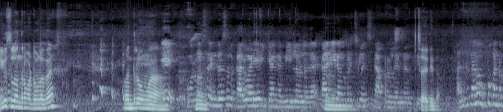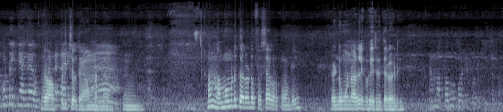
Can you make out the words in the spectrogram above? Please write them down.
நியூஸில் வந்துட மாட்டோம்ல வந்துருவோமா? ஒரு வருஷம் ரெண்டு வருஷம் உள்ள கருவாடியே விற்காங்க மீன்ல உள்ளத. கறியை நம்ம பிடிச்சுல வச்சு சாப்பிட்றதுல என்ன இருக்கு? சரிதான். அதுக்கு தானே உப்பு கண்டம் போட்டு வைக்காங்க. உப்பு ஓ, கண்ட அப்படி கறி. சொல்கிறேன் ஆமாண்ணா. ஆ. ம். ஆனால் நம்ம மட்டும் கருவாடை ஃப்ரெஷ்ஷாக கொடுப்போம் அப்படி. ரெண்டு மூணு நாள்லேயே போயிருது கருவாடு நம்ம அப்பப்போ போட்டு போட்டு கொடுத்துருக்கோம்.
